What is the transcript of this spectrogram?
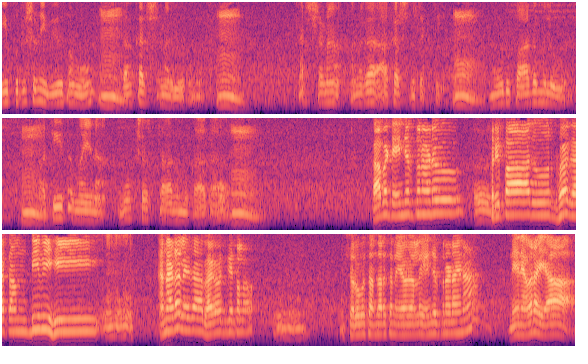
ఈ పురుషుని వ్యూహము. సంకర్షణ వ్యూహము. కర్షణ అనగా ఆకర్షణ శక్తి. మూడు పాదములు అతీతమైన మోక్షస్థానము కాగా. కాబట్టి ఏం చెప్తున్నాడు? త్రిపాదూర్ధ్వగతం దివిహి. అన్నాడా లేదా భగవద్గీతలో? స్వరూప సందర్శన యోగంలో ఏం చెప్తున్నాడు ఆయన? నేనెవరయ్యా?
